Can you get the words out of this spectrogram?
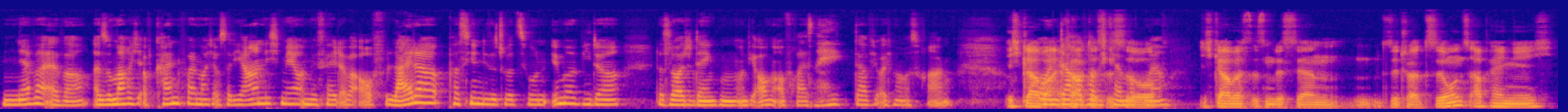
Never ever. Also mache ich auf keinen Fall, mache ich auch seit Jahren nicht mehr. Und mir fällt aber auf, leider passieren die Situationen immer wieder, dass Leute denken und die Augen aufreißen, hey, darf ich euch mal was fragen? Ich glaube Und einfach, darauf habe das ich ist keinen Bock so. mehr. Ich glaube, es ist ein bisschen situationsabhängig.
